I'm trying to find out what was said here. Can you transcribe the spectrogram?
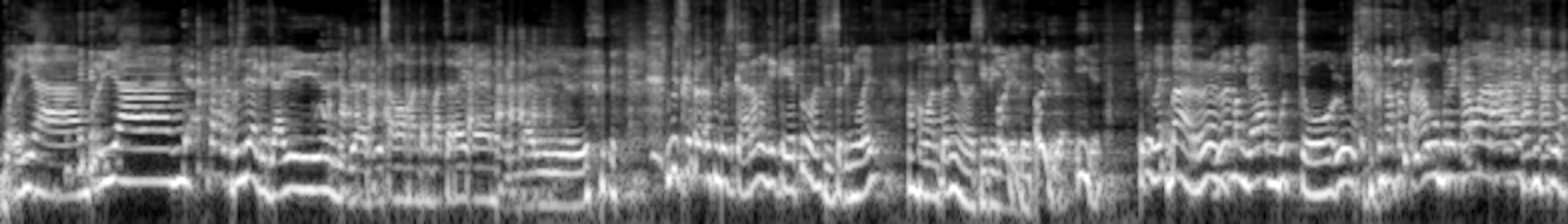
periang, periang. Terus dia agak jahil juga dulu sama mantan pacarnya kan agak jahil. Tapi sekarang sampai sekarang kayak itu masih sering live sama mantannya loh si Ria Oh iya? itu. Oh iya? Iya. Sering live bareng. Lu emang gabut, Cok. Lu kenapa tahu mereka live gitu loh.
